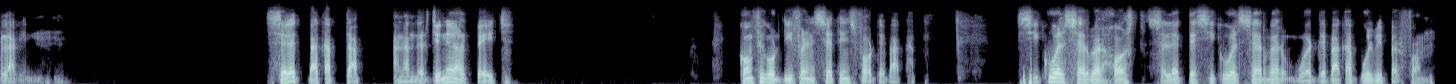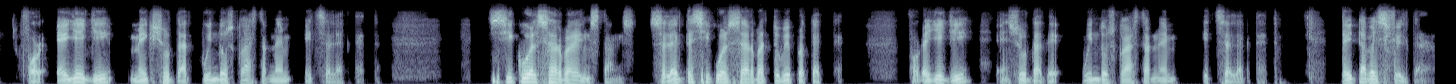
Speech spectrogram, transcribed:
plugin. Select Backup tab and under General page, configure different settings for the backup. SQL Server host, select the SQL Server where the backup will be performed. For AAG, make sure that Windows cluster name is selected. SQL Server instance, select the SQL Server to be protected. For AAG, ensure that the Windows cluster name is selected. Database filter,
